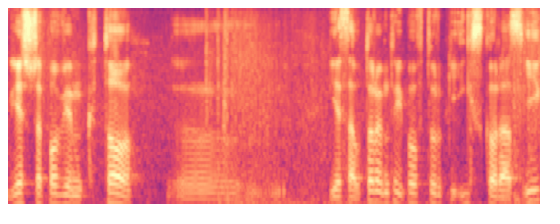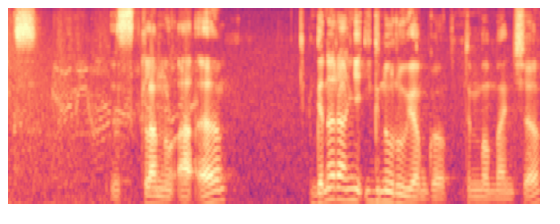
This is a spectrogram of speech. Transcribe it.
jeszcze powiem, kto e, jest autorem tej powtórki. X Coraz X z klanu AE. Generalnie ignorują go w tym momencie.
